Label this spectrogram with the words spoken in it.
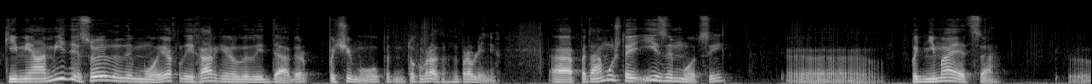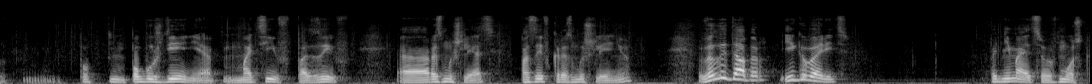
Кимиамиды сойлили моях, лигаргер дабер. Почему? Только в разных направлениях. А, потому что из эмоций э, поднимается э, побуждение, мотив, позыв э, размышлять, позыв к размышлению. Велидабер и говорить. Поднимается в мозг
